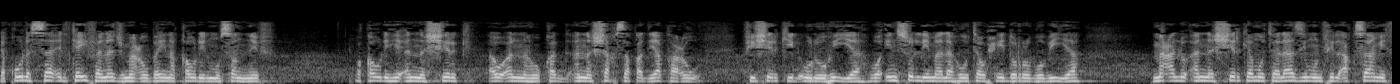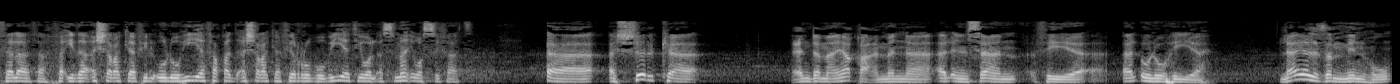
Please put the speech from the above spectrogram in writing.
يقول السائل كيف نجمع بين قول المصنف وقوله أن الشرك أو أنه قد أن الشخص قد يقع في شرك الألوهية وإن سلم له توحيد الربوبية مع أن الشرك متلازم في الأقسام الثلاثة فإذا أشرك في الألوهية فقد أشرك في الربوبية والأسماء والصفات. آه الشرك عندما يقع من الإنسان في الألوهية لا يلزم منه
